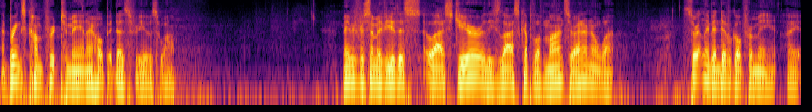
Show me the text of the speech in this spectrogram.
That brings comfort to me, and I hope it does for you as well. Maybe for some of you this last year or these last couple of months, or I don't know what. Certainly been difficult for me. I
